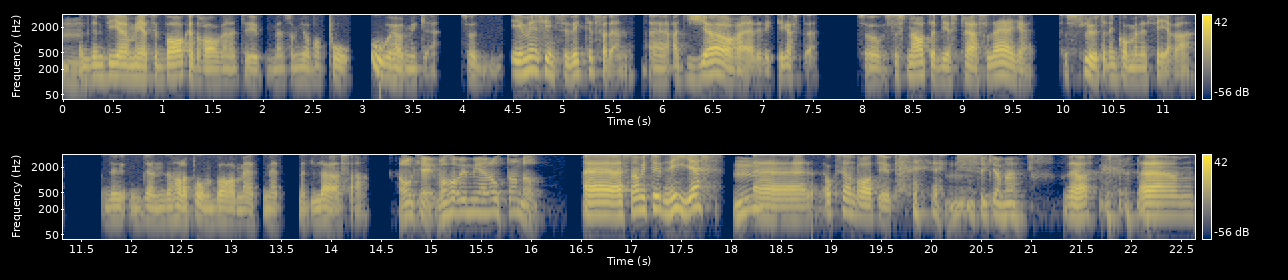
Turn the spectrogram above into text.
Mm. Den blir mer tillbakadragande typ men som jobbar på oerhört mycket. Så image är inte så viktigt för den. Att göra är det viktigaste. Så, så snart det blir stressläge så slutar den kommunicera. Den, den, den håller på bara med, med, med lösa. Okej, okay, vad har vi mer än åttan då? Eh, sen har vi typ 9. Mm. Eh, också en bra typ. mm, tycker jag med. ja. Um,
